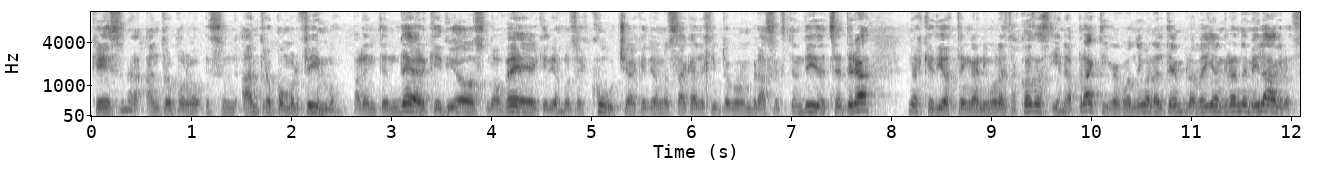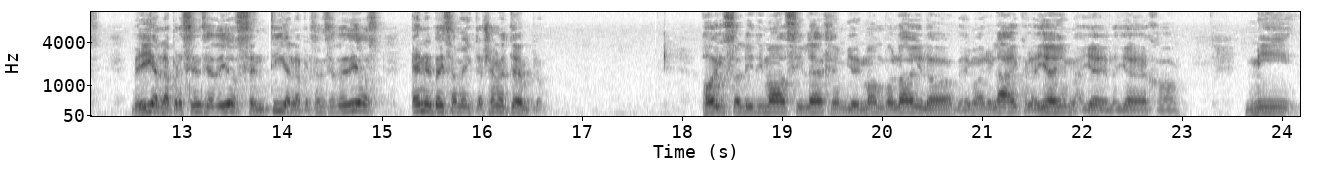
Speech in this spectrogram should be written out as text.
que es, un antropomorfismo, para entender que Dios nos ve, que Dios nos escucha, que Dios nos saca de Egipto con un brazo extendido, etc. No es que Dios tenga ninguna de estas cosas, y en la práctica cuando iban al templo veían grandes milagros, veían la presencia de Dios, sentían la presencia de Dios en el Beis Hamikdash, en el templo. Mi,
